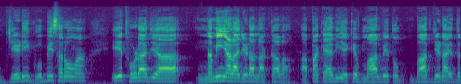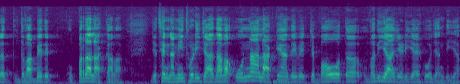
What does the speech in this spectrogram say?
ਜਿਹੜੀ ਗੋਭੀ ਸਰੋਂ ਵਾ, ਇਹ ਥੋੜਾ ਜਿਹਾ ਨਮੀ ਵਾਲਾ ਜਿਹੜਾ ਇਲਾਕਾ ਵਾ, ਆਪਾਂ ਕਹਿ ਦਈਏ ਕਿ ਮਾਲਵੇ ਤੋਂ ਬਾਅਦ ਜਿਹੜਾ ਇਧਰ ਦਵਾਬੇ ਦੇ ਉੱਪਰਲਾ ਇਲਾਕਾ ਵਾ ਜਿੱਥੇ ਨਮੀ ਥੋੜੀ ਜ਼ਿਆਦਾ ਵਾ ਉਹਨਾਂ ਇਲਾਕਿਆਂ ਦੇ ਵਿੱਚ ਬਹੁਤ ਵਧੀਆ ਜਿਹੜੀ ਆ ਇਹ ਹੋ ਜਾਂਦੀ ਆ।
